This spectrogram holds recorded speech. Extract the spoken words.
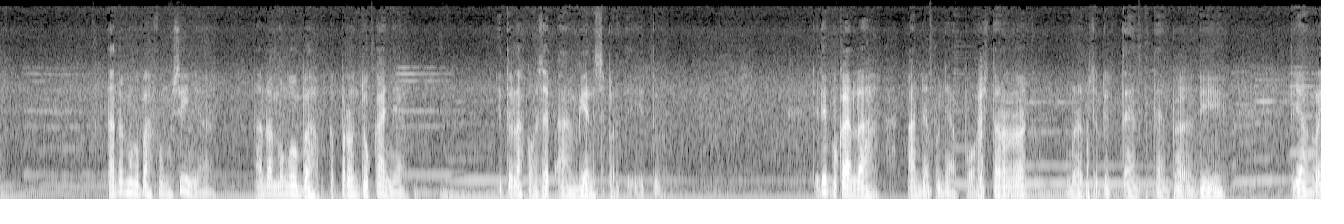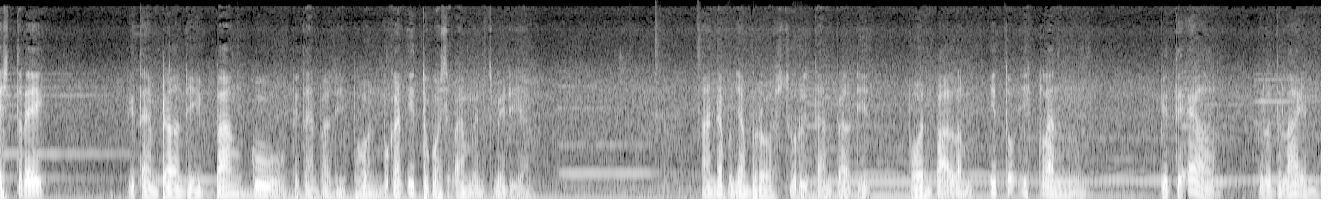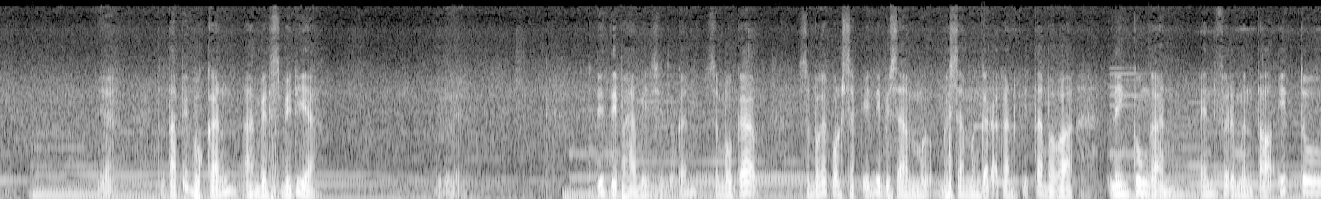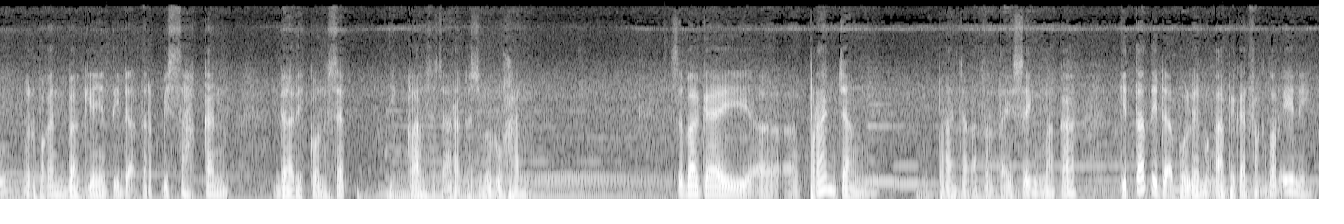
Tanpa mengubah fungsinya tanpa mengubah keperuntukannya. Itulah konsep ambien seperti itu jadi bukanlah Anda punya poster kemudian itu ditempel di tiang listrik, ditempel di bangku, ditempel di pohon. Bukan itu konsep ambience media. Anda punya brosur ditempel di pohon palem. Itu iklan PTL periode lain. Ya tetapi bukan ambience media. Gitu ya jadi dipahami situ kan. Semoga semoga konsep ini bisa bisa menggerakkan kita bahwa lingkungan environmental itu merupakan bagian yang tidak terpisahkan dari konsep iklan secara keseluruhan. Sebagai uh, perancang perancang advertising maka kita tidak boleh mengabaikan faktor ini.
